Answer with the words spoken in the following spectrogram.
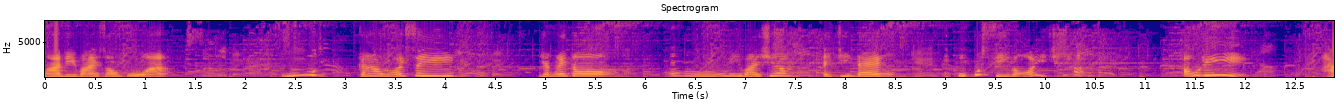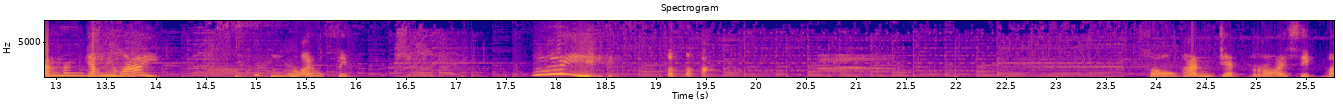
มาดีวายสองตัวอู้เก้าร้อยสี่ยังไงต่ออืมีวายเชื่อม ไอจีแดงอู้สี่ร้อยเชื่อเอาดีพันหนึ่งยังมีวายร้อยหกสิบเฮ้ยสองพันเจ็ดร้อยสิบบ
